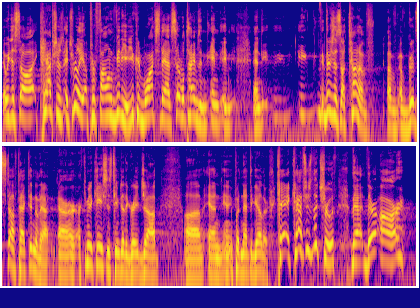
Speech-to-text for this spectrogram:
that we just saw captures, it's really a profound video. You could watch that several times and, and, and, and there's just a ton of, of, of, good stuff packed into that. Our, our, communications team did a great job uh, and, and, putting that together. It captures the truth that there are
